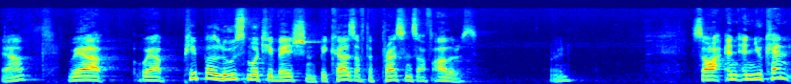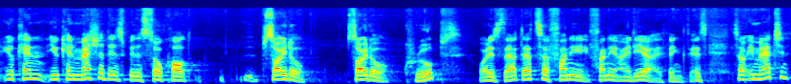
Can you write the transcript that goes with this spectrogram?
yeah, where, where people lose motivation because of the presence of others, right? So, and, and you, can, you, can, you can measure this with the so-called pseudo, pseudo groups. What is that? That's a funny, funny idea, I think. It's, so imagine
